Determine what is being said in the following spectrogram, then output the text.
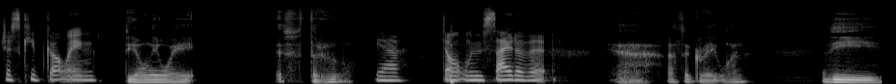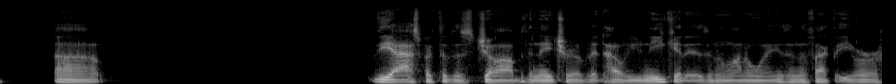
just keep going. The only way is through. Yeah, don't lose sight of it. Yeah, that's a great one. The uh, the aspect of this job, the nature of it, how unique it is in a lot of ways, and the fact that you're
